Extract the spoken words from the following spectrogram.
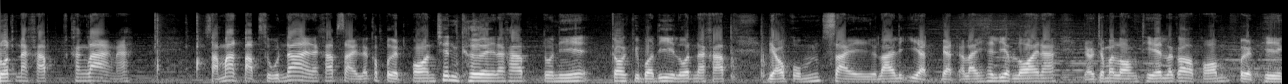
รถนะครับ ข้างล่างนะ สามารถปรับศูนย์ได้นะครับ ใส่แล้วก็เปิดออนเช่นเคยนะครับ ตัวนี้ก็คือบอดี้รถนะครับ เดี๋ยวผมใส่รายละเอียดแบตอะไรให้เรียบร้อยนะ เดี๋ยวจะมาลองเทสแล้วก็พร้อมเปิดเพลง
